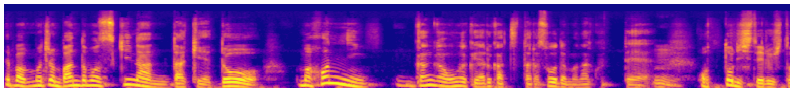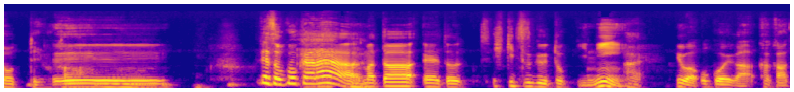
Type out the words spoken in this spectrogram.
やっぱもちろんバンドも好きなんだけど、まあ本人ガンガン音楽やるかっつったらそうでもなくって、うん。おっとりしてる人っていうか。へーで、そこから、はいまた、えっ、と、引き継ぐときに、はい要はお声がかかっ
